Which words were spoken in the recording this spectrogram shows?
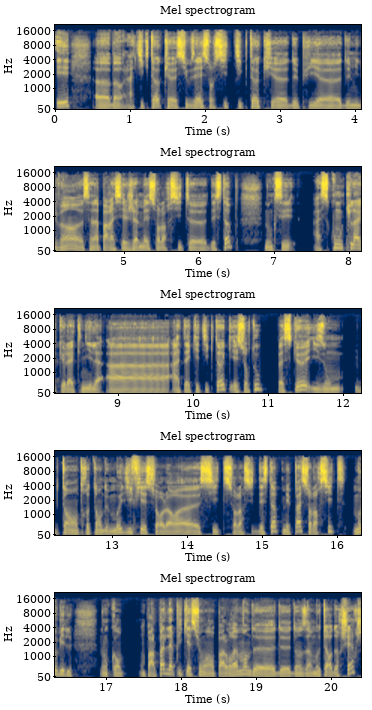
Et euh, bah voilà, TikTok, si vous allez sur le site TikTok depuis euh, 2020, euh, ça n'apparaissait jamais sur leur site desktop. Donc c'est à ce compte-là que la CNIL a attaqué TikTok et surtout parce que ils ont eu le temps entre temps de modifier sur leur euh, site sur leur site desktop mais pas sur leur site mobile. Donc on, on parle pas de l'application, hein, on parle vraiment de, de dans un moteur de recherche.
